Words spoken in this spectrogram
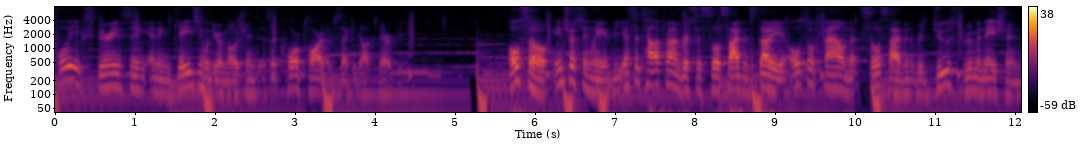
fully experiencing and engaging with your emotions is a core part of psychedelic therapy. Also, interestingly, the escitalopram versus psilocybin study also found that psilocybin reduced rumination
